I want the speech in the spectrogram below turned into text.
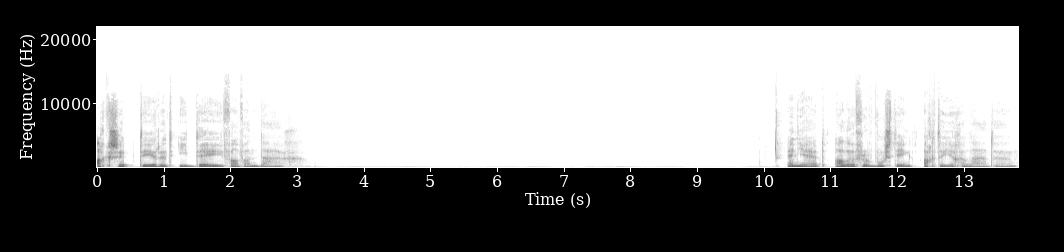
Accepteer het idee van vandaag. En je hebt alle verwoesting achter je gelaten.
